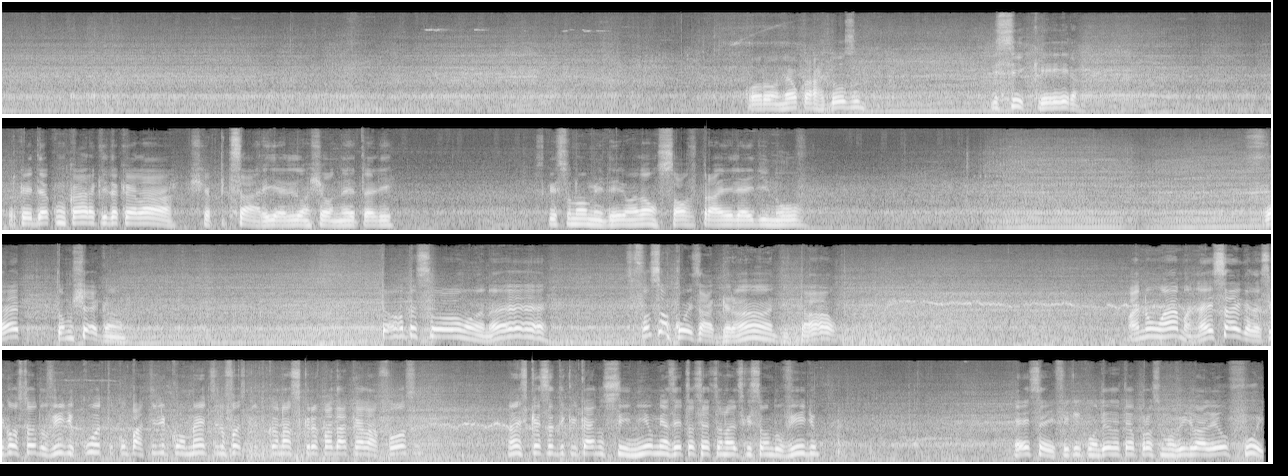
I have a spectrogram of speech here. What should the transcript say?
Coronel Cardoso de Siqueira. Troquei ideia com um cara aqui daquela, acho que é pizzaria ali, lanchonete ali. Esqueci o nome dele, mandar um salve pra ele aí de novo. Certo? Estamos chegando. Então a pessoa, mano, é. Se fosse uma coisa grande e tal. Mas não é, mano. É isso aí, galera. Se gostou do vídeo, curta, compartilhe, comente. Se não for inscrito no canal, se inscreva para dar aquela força. Não esqueça de clicar no sininho. Minhas redes sociais estão na descrição do vídeo. É isso aí. Fiquem com Deus. Até o próximo vídeo. Valeu. Fui.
